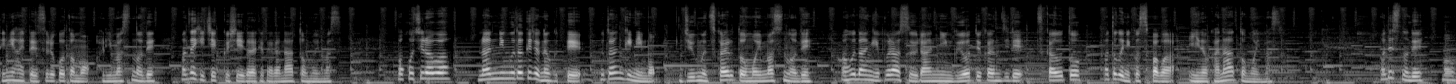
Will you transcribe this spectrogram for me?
手に入ったりすることもありますので、まあ、ぜひチェックしていただけたらなと思います。まあ、こちらはランニングだけじゃなくて、普段着にも十分使えると思いますので、まあ、普段着プラスランニング用という感じで使うと、まあ、特にコスパはいいのかなと思います。まあ、ですので、まあ、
